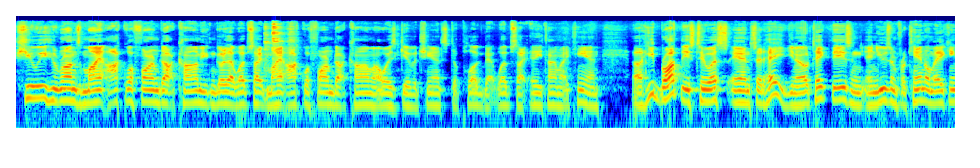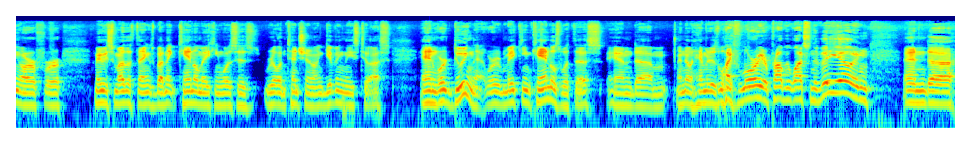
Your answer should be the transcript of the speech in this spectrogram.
Hughey, who runs myaquafarm.com. You can go to that website, myaquafarm.com. I always give a chance to plug that website anytime I can. Uh, he brought these to us and said, hey, you know, take these and, and use them for candle making or for maybe some other things, but I think candle making was his real intention on giving these to us. And we're doing that. We're making candles with this. And um, I know him and his wife Lori are probably watching the video. And and uh,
